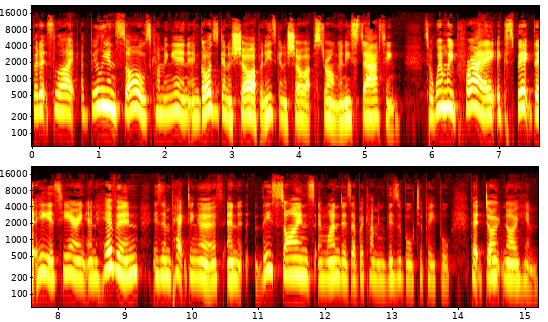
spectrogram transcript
But it's like a billion souls coming in, and God's going to show up, and He's going to show up strong, and He's starting So when we pray, expect that He is hearing and heaven is impacting earth, and these signs and wonders are becoming visible to people that don't know Him.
